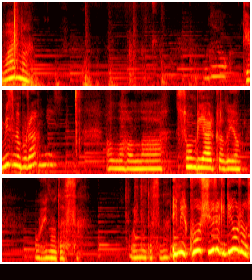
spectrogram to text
Var mı? Burada yok. Temiz mi bura? Temiz. Allah Allah. Son bir yer kalıyor. Oyun odası. Oyun odasına. Emir koş yürü gidiyoruz.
